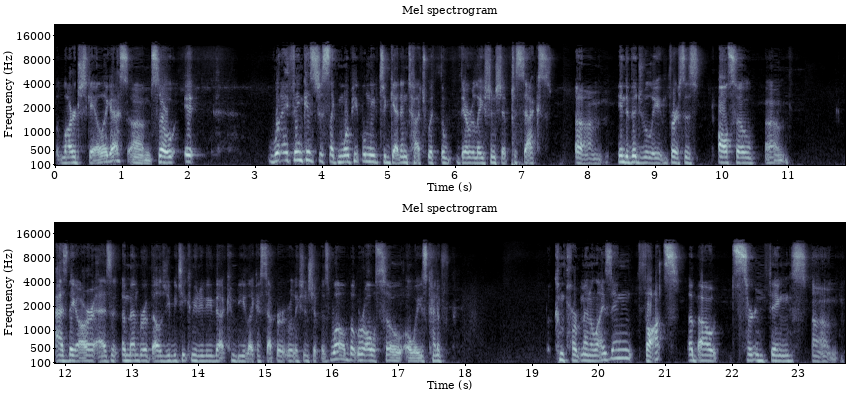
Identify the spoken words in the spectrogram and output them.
large scale, I guess. Um, so it, what I think is just like more people need to get in touch with the, their relationship to sex um, individually versus also um, as they are as a member of the LGBT community. That can be like a separate relationship as well. But we're also always kind of compartmentalizing thoughts about certain things, um,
